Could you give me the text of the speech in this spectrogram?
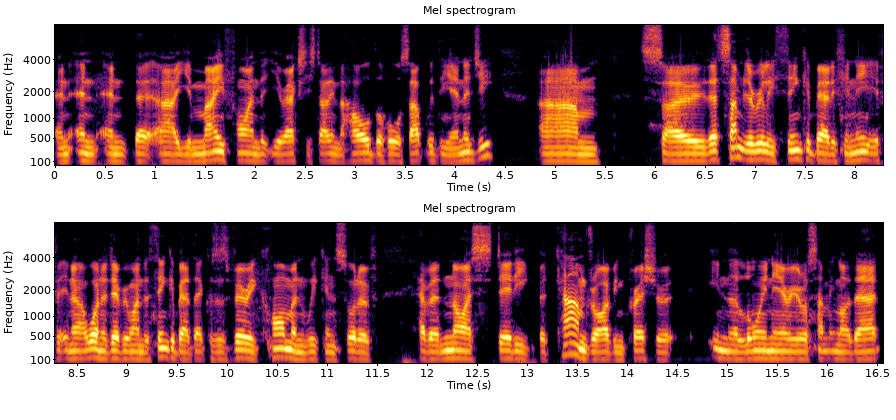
and and and uh, you may find that you're actually starting to hold the horse up with the energy. Um, so that's something to really think about. If you need, if you know, I wanted everyone to think about that because it's very common. We can sort of have a nice, steady but calm driving pressure in the loin area or something like that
